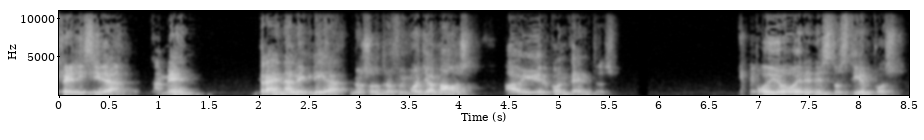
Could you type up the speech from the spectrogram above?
Felicidad. Amén. Traen alegría. Nosotros fuimos llamados a vivir contentos. He podido ver en estos tiempos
